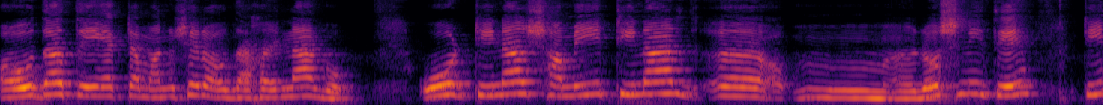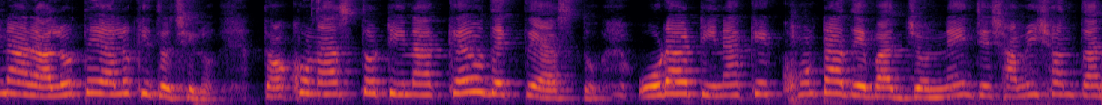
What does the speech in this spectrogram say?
ঔদাতে একটা মানুষের ঔদা হয়। না গো। ও টিনার স্বামী টিনার রোশনিতে টিনার আলোতে আলোকিত ছিল। তখন আসতো টিনাকেও দেখতে আসতো। ওরা টিনাকে খোঁটা দেবার জন্যে যে স্বামী সন্তান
